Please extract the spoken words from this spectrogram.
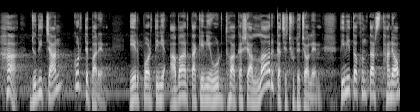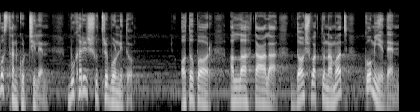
হ্যাঁ যদি চান, করতে পারেন। এরপর তিনি আবার তাকে নিয়ে ঊর্ধ্ব আকাশে আল্লাহর কাছে ছুটে চলেন। তিনি তখন তার স্থানে অবস্থান করছিলেন। বুখারির সূত্রে বর্ণিত, অতপর আল্লাহ তাআলা দশ ওয়াক্ত নামাজ কমিয়ে দেন।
